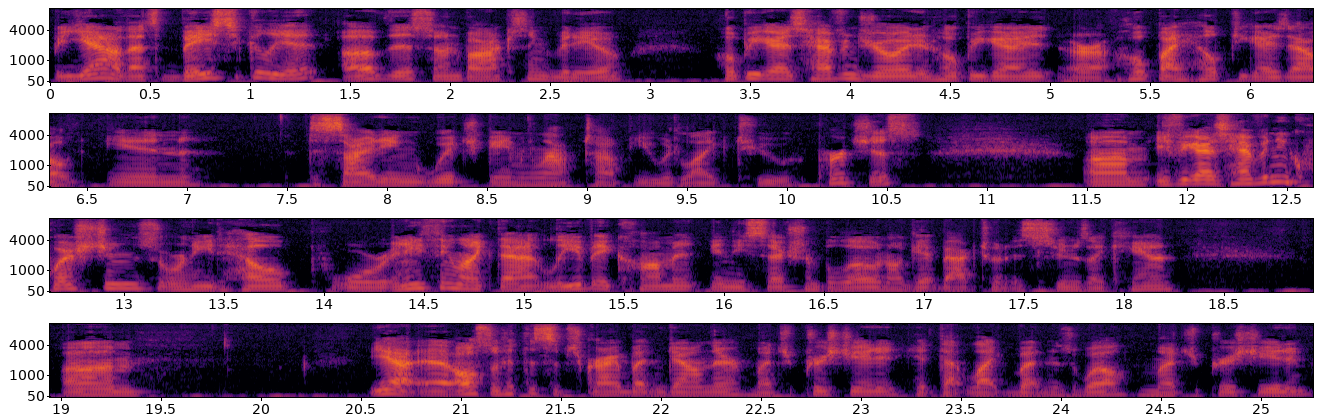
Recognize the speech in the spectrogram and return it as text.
but yeah, that's basically it of this unboxing video. Hope you guys have enjoyed and hope you guys or hope I helped you guys out in deciding which gaming laptop you would like to purchase. Um, if you guys have any questions or need help or anything like that, leave a comment in the section below and I'll get back to it as soon as I can. Um, yeah, also hit the subscribe button down there, much appreciated. Hit that like button as well, much appreciated.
